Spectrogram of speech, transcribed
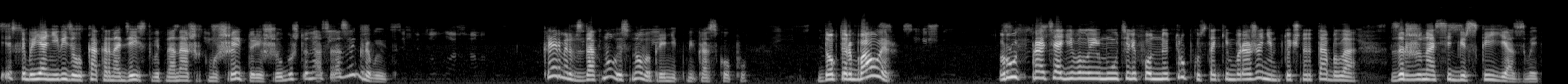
Если бы я не видел, как она действует на наших мышей, то решил бы, что нас разыгрывают. Кремер вздохнул и снова приник к микроскопу. «Доктор Бауэр?» Руфь протягивала ему телефонную трубку с таким выражением, точно та была заражена сибирской язвой.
